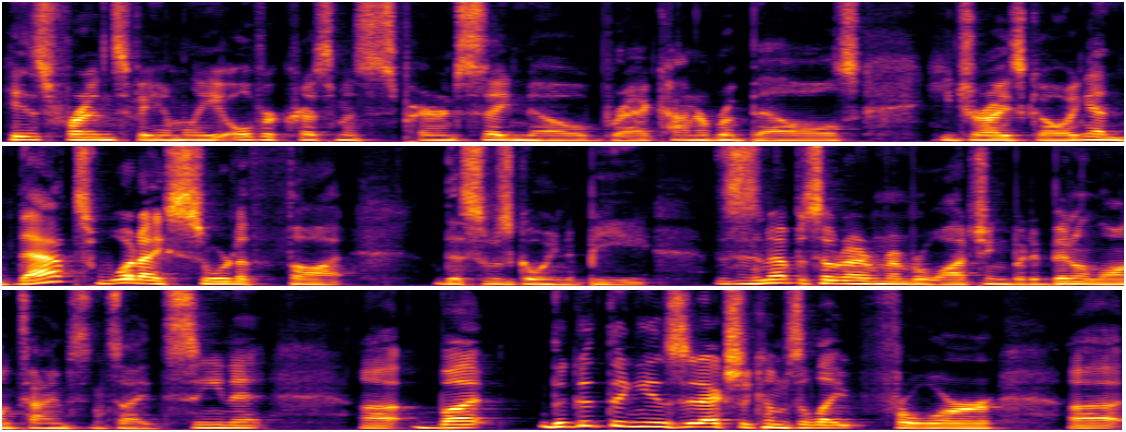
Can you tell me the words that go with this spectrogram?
his friend's family over Christmas. His parents say no. Brad kind of rebels. He tries going, and that's what I sort of thought this was going to be. This is an episode I remember watching, but it had been a long time since I'd seen it. Uh, but the good thing is it actually comes to light for uh,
